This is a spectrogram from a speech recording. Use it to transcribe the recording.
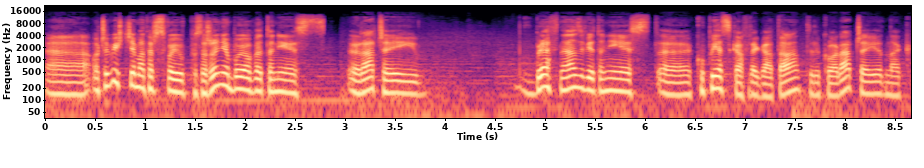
E, oczywiście ma też swoje wyposażenie bojowe, to nie jest raczej wbrew nazwie to nie jest e, kupiecka fregata, tylko raczej jednak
